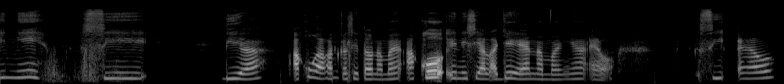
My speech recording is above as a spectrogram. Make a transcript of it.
ini si dia aku nggak akan kasih tahu namanya. Aku inisial aja ya namanya L. Si L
